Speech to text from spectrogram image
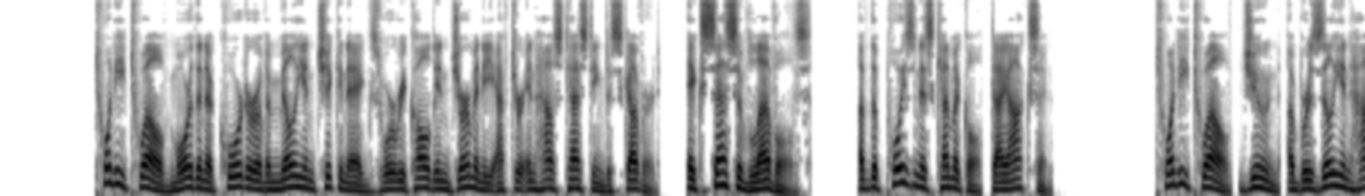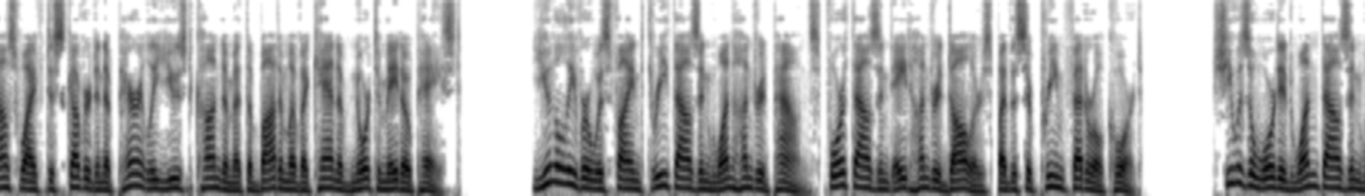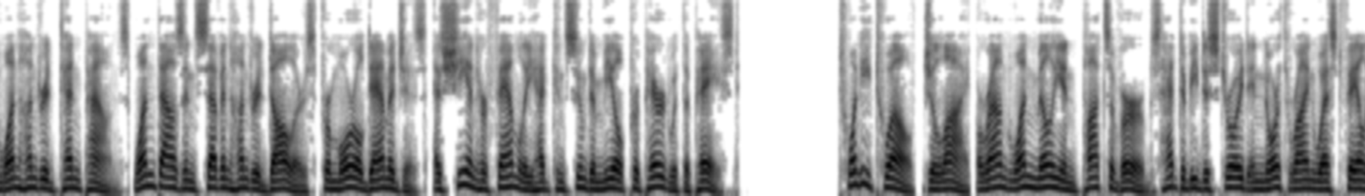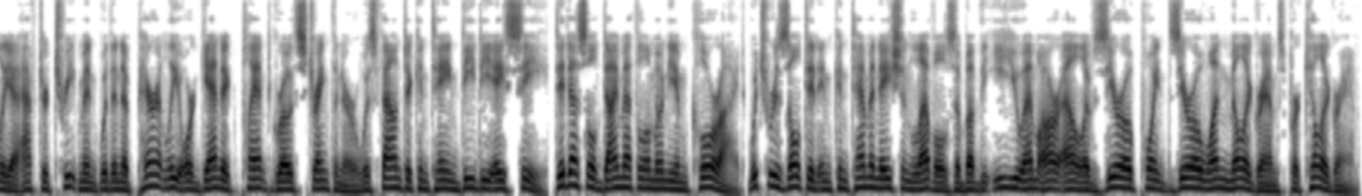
2012 More than a quarter of a million chicken eggs were recalled in Germany after in-house testing discovered excessive levels of the poisonous chemical, dioxin. 2012, June, a Brazilian housewife discovered an apparently used condom at the bottom of a can of Knorr tomato paste. Unilever was fined £3,100 dollars by the Supreme Federal Court. She was awarded £1,110 dollars for moral damages, as she and her family had consumed a meal prepared with the paste. 2012, July, around 1 million pots of herbs had to be destroyed in North Rhine-Westphalia after treatment with an apparently organic plant growth strengthener was found to contain DDAC didecyl dimethylammonium chloride which resulted in contamination levels above the EU MRL of 0.01 mg per kilogram.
